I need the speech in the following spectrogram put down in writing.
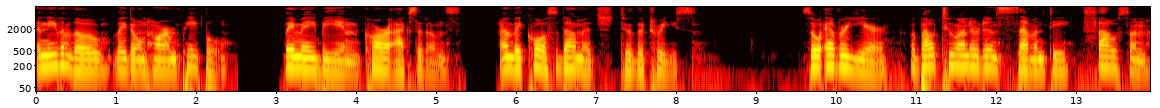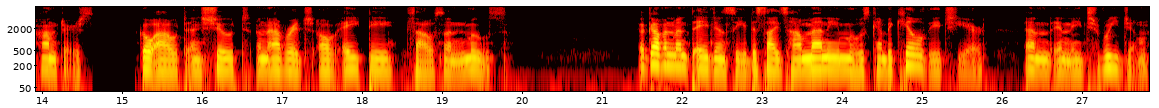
And even though they don't harm people, they may be in car accidents and they cause damage to the trees. So every year, about 270,000 hunters go out and shoot an average of 80,000 moose. A government agency decides how many moose can be killed each year and in each region.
